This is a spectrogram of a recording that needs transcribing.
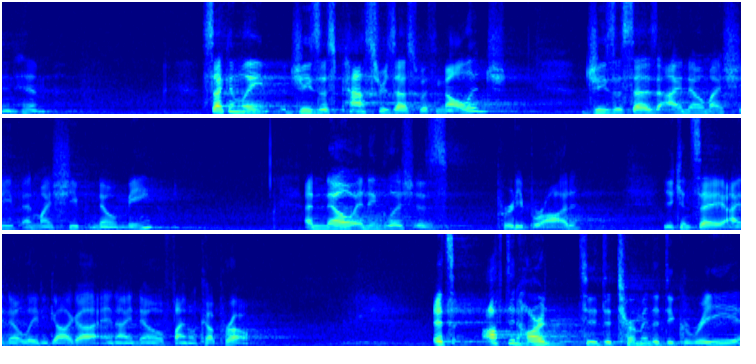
in him. Secondly, Jesus pastors us with knowledge. Jesus says, I know my sheep, and my sheep know me. And know in English is pretty broad. You can say, I know Lady Gaga, and I know Final Cut Pro. It's often hard to determine the degree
